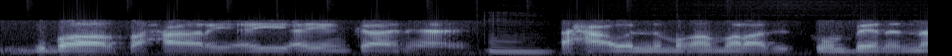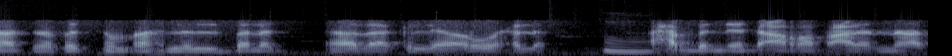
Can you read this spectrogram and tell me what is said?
جبال صحاري أي ايا كان يعني مم. أحاول ان مغامراتي تكون بين الناس نفسهم أهل البلد هذاك اللي أروح له. أحب إني أتعرف على الناس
